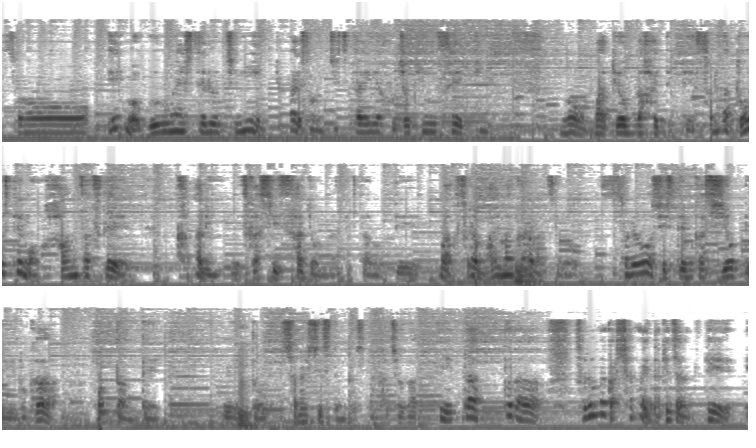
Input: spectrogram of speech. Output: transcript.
そのゲームを運営しているうちにやっぱりその自治体や補助金請求の、まあ、業務が入ってきてそれがどうしても煩雑でかなり難しい作業になってきたので、まあ、それは前々からなんですけど、それをシステム化しようっていうのが発端で、えーと社内システムとして立ち上がってたただそれをなんか社内だけじゃなくて、え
